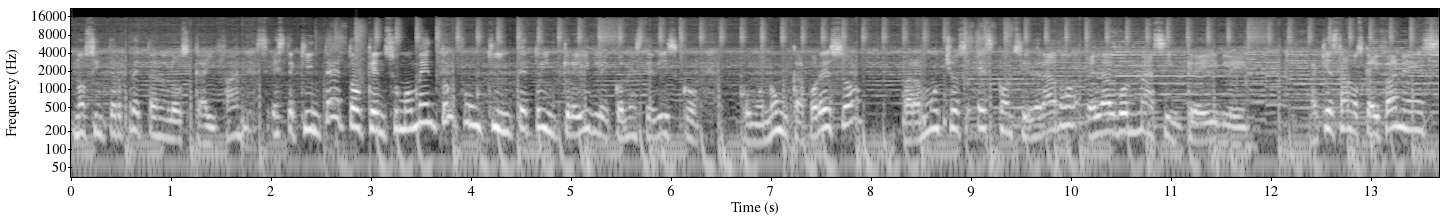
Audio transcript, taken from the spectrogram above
nos interpretan los caifanes. Este quinteto que en su momento fue un quinteto increíble con este disco como nunca. Por eso para muchos es considerado el álbum más increíble. Aquí están los caifanes.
